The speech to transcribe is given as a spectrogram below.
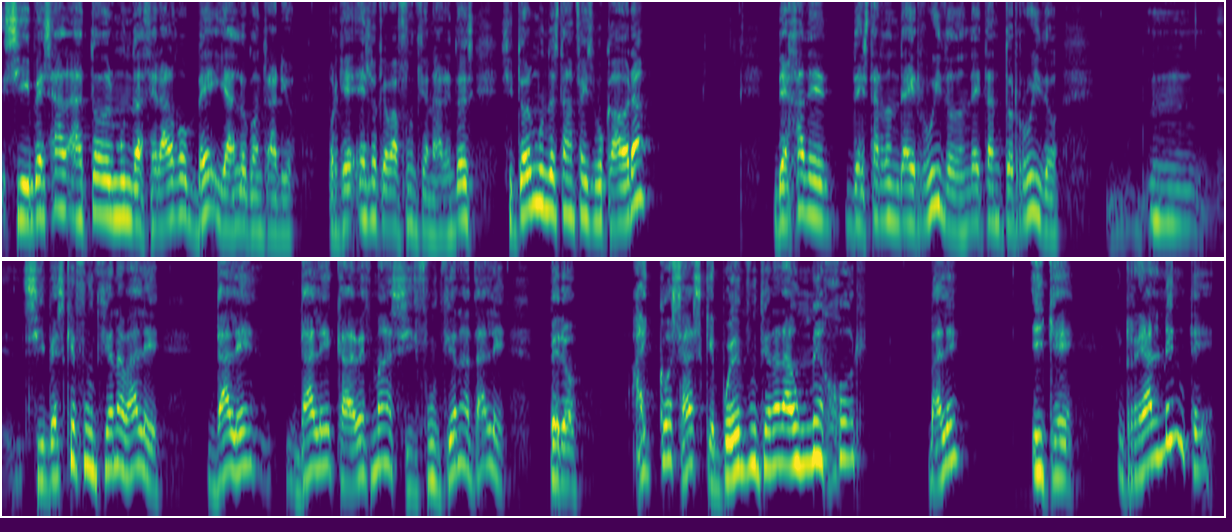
si ves a, a, todo el mundo hacer algo, ve y haz lo contrario porque es lo que va a funcionar. Entonces, si todo el mundo está en Facebook ahora, deja de, estar donde hay ruido, donde hay tanto ruido. Mm, si ves que funciona, vale, dale, dale cada vez más. Si funciona, dale. Pero hay cosas que pueden funcionar aún mejor, ¿vale? Y que realmente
